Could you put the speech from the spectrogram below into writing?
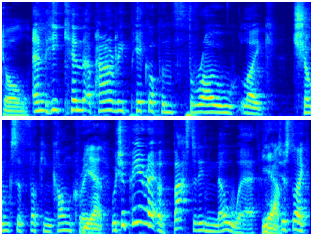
dull. and he can apparently pick up and throw like chunks of fucking concrete, Yeah. which appear out of bastard in nowhere. Yeah. just like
